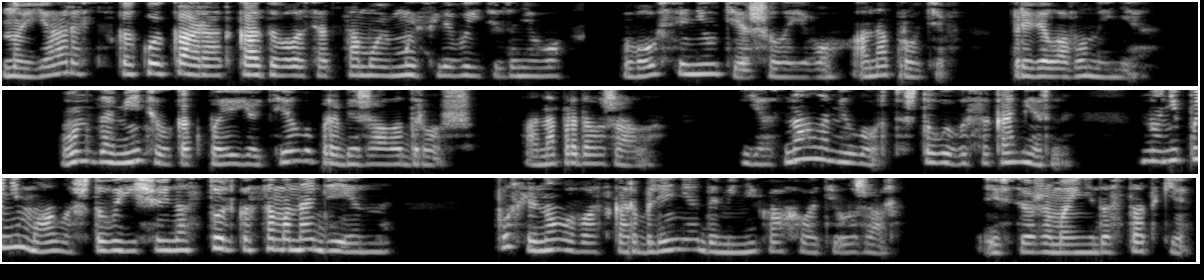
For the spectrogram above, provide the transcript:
но ярость, с какой Кара отказывалась от самой мысли выйти за него, вовсе не утешила его, а напротив, привела в уныние. Он заметил, как по ее телу пробежала дрожь. Она продолжала. Я знала, милорд, что вы высокомерны, но не понимала, что вы еще и настолько самонадеянны. После нового оскорбления Доминика охватил жар. И все же мои недостатки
